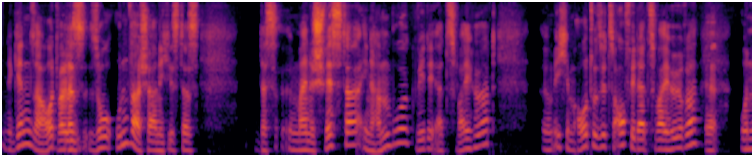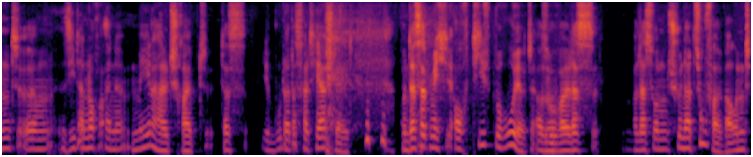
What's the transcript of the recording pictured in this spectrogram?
eine Gänsehaut, weil mhm. das so unwahrscheinlich ist, dass, dass meine Schwester in Hamburg WDR 2 hört, ähm, ich im Auto sitze, auch WDR 2 höre ja. und ähm, sie dann noch eine Mail halt schreibt, dass ihr Bruder das halt herstellt. und das hat mich auch tief berührt, also mhm. weil das weil das so ein schöner Zufall war. Und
